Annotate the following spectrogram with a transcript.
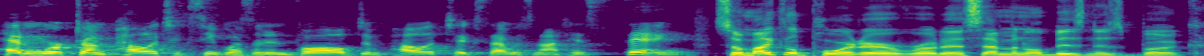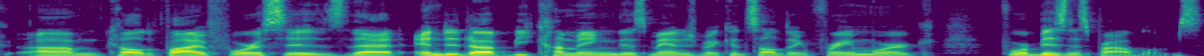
hadn't worked on politics. He wasn't involved in politics. That was not his thing. So Michael Porter wrote a seminal business book um, called Five Forces that ended up becoming this management consulting framework for business problems.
